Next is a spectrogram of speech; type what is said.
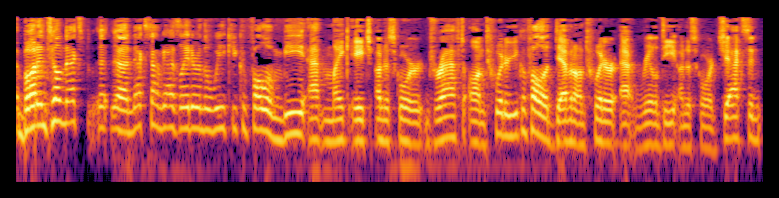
But until next uh, next time, guys, later in the week, you can follow me at Mike H underscore draft on Twitter. You can follow Devin on Twitter at Real D underscore Jackson.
